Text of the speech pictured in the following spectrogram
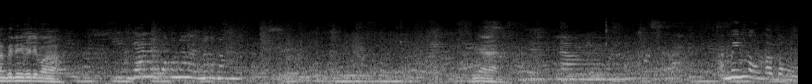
Anong binibili mo? Ganap ako ng ano ng Yan. ng amoy mo kung mabango.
